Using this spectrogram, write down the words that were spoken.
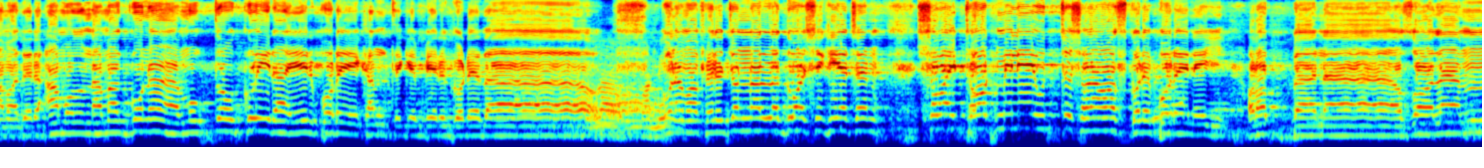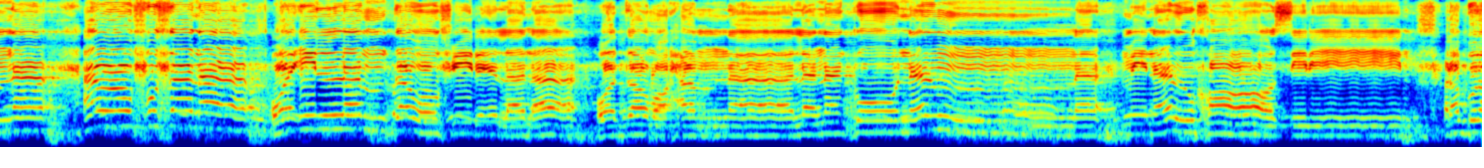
আমাদের আমল নামা গুণা মুক্ত কইরা এরপরে এখান থেকে বের করে দাও। গুণা মাফের জন্য আল্লাহ দোয়া শিখিয়েছেন। সবাই ঠোঁট মিলিয়ে উচ্চ আওয়াজ করে পড়ে নেই। রব্বানা জলামনা আনফুসানা ওয়া ইল্লাম তাগফির লানা ওয়া তারহামনা লানাকুনান খাসিরিন। রব্বুল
